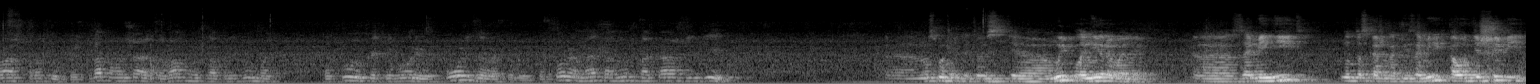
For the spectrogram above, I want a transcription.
ваш продукт. То есть тогда получается, вам нужно придумать такую категорию пользователей, которым это нужно каждый день. Э, ну смотрите, то есть э, мы планировали заменить, ну так скажем так, не заменить, а удешевить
